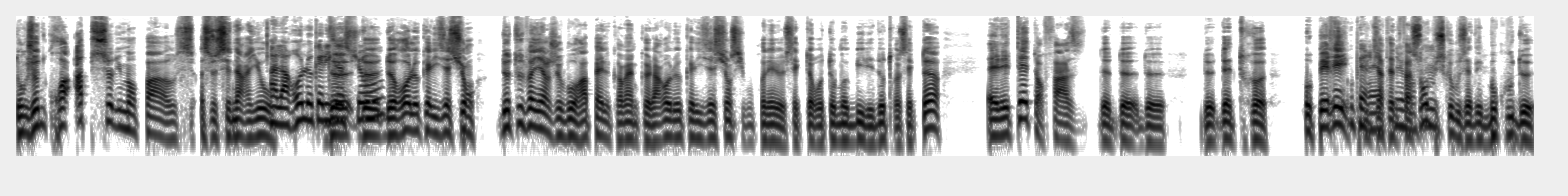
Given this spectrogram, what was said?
Donc je ne crois absolument pas à ce scénario à la relocalisation. De, relocalisation. De toute manière, je vous rappelle quand même que la relocalisation, si vous prenez le secteur automobile et d'autres secteurs, elle était en phase d'être opérée d'une certaine façon, puisque vous avez beaucoup de,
